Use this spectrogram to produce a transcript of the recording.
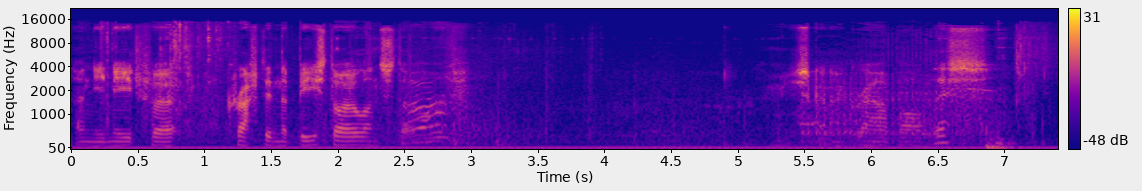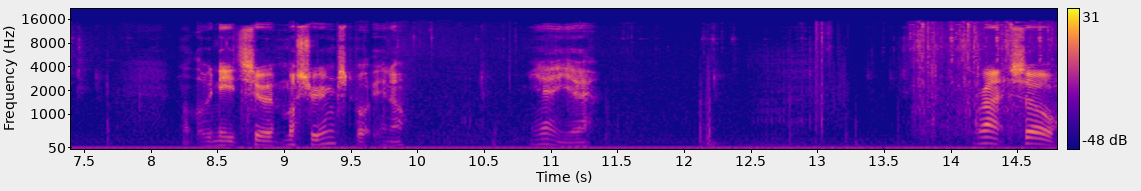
and you need for crafting the beast oil and stuff. I'm just gonna grab all this. Not that we need sewant mushrooms, but you know, yeah, yeah. Right, so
